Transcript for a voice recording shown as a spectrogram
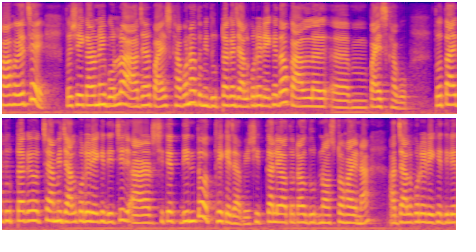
খাওয়া হয়েছে। তো সেই কারণেই বলল, আজ আর পায়েস খাব না, তুমি দুধটাকে জাল করে রেখে দাও, কাল পায়েস খাব। তো তাই দুধটাকে হচ্ছে আমি জাল করে রেখে দিচ্ছি, আর শীতের দিন তো থেকে যাবে, শীতকালে অতটাও দুধ নষ্ট হয় না, আর জাল করে রেখে দিলে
